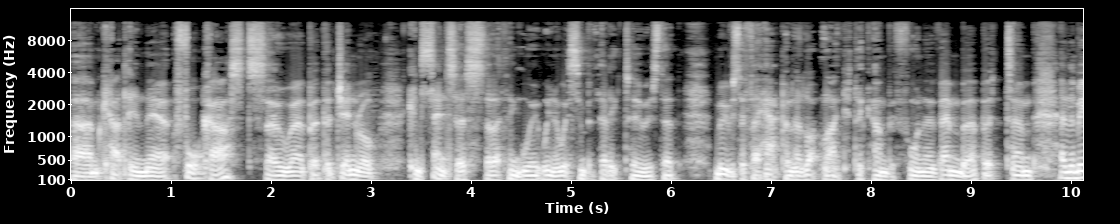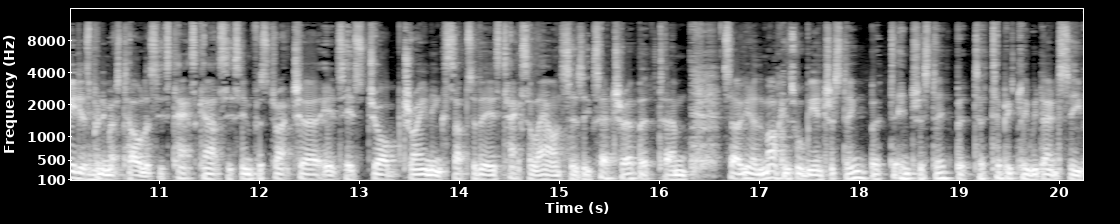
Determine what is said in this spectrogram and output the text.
um, cut in their forecasts. So, uh, but the general consensus that I think we're, we know we're sympathetic to is that moves, if they happen, are not likely to come before November. But um, and the media's pretty much told us it's tax cuts, it's infrastructure, it's it's job training subsidies, tax allowances, etc. But um, so you know the markets will be interesting, but interested. But uh, typically we don't see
